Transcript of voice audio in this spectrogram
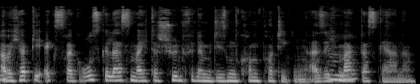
Aber ich habe die extra groß gelassen, weil ich das schön finde mit diesem Kompottigen. Also ich mag das gerne.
